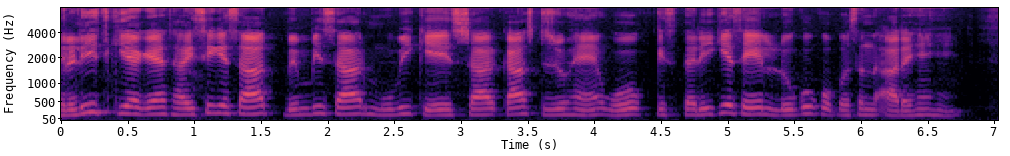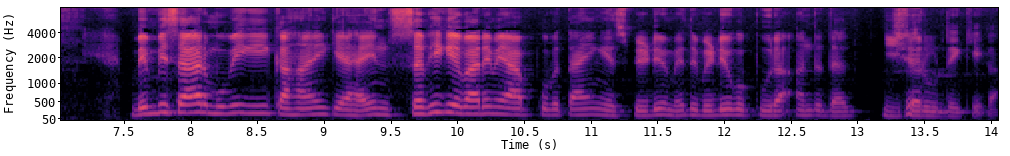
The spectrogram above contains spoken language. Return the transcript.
रिलीज़ किया गया था? इसी के साथ बिम्बिसार मूवी के स्टार कास्ट जो हैं, वो किस तरीके से लोगों को पसंद आ रहे हैं? बिम्बिसार मूवी की कहानी क्या है? इन सभी के बारे में आपको बताएँगे इस वीडियो में तो वीडियो को पूरा अंत तक ज़रूर देखिएगा।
